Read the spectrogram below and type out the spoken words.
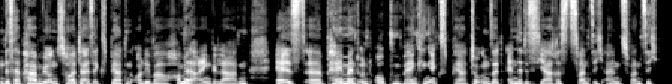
Und deshalb haben wir uns heute als Experten Oliver Hommel eingeladen. Er ist äh, Payment- und Open Banking-Experte und seit Ende des Jahres 2021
